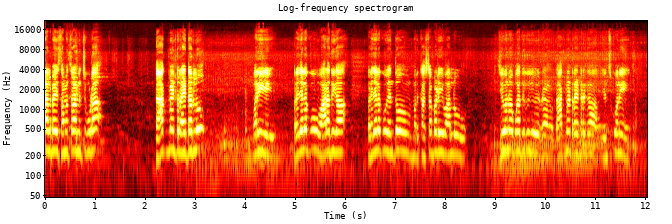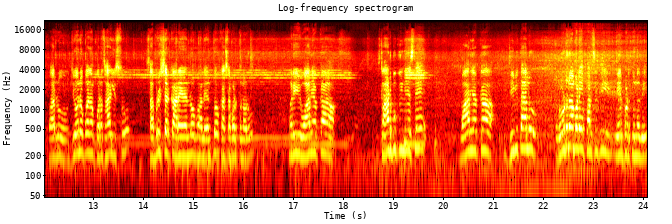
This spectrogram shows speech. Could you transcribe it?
నలభై సంవత్సరాల నుంచి కూడా డాక్యుమెంట్ రైటర్లు మరి ప్రజలకు వారధిగా ప్రజలకు ఎంతో మరి కష్టపడి వాళ్ళు జీవనోపాధికి డాక్యుమెంట్ రైటర్గా ఎంచుకొని వారు జీవనోపాధిని కొనసాగిస్తూ సబ్ రిజిస్టర్ కార్యాలయంలో వాళ్ళు ఎంతో కష్టపడుతున్నారు. మరి వారి యొక్క స్లాట్ బుకింగ్ చేస్తే వారి యొక్క జీవితాలు రోడ్డున పడే పరిస్థితి ఏర్పడుతున్నది.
